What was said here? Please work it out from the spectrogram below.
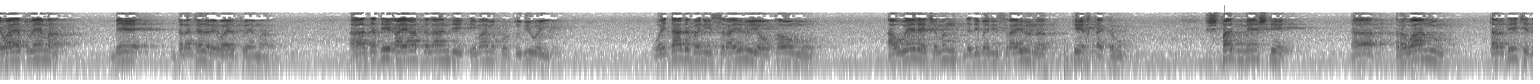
روایت وېما به درجه روایت وېما ا د دې آیات دلاندې امام قرطبي وایي وای دا د بنی اسرائیل یو قوم او ویل چې موږ د دې بنی اسرائیل نه تیښته کوو شپږ میاشتې روانو تر دې چې د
